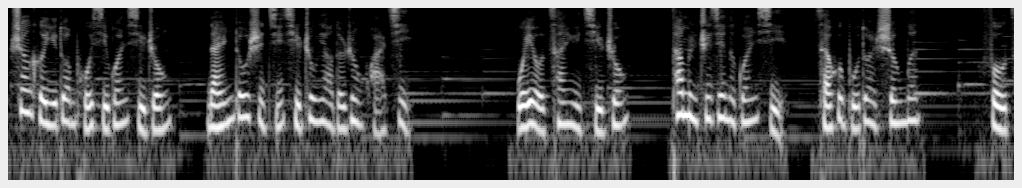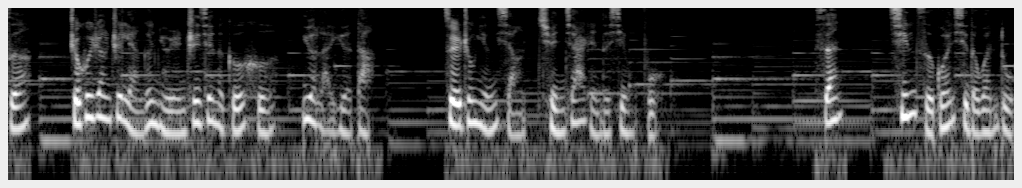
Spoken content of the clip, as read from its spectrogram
任何一段婆媳关系中，男人都是极其重要的润滑剂。唯有参与其中，他们之间的关系才会不断升温，否则只会让这两个女人之间的隔阂越来越大，最终影响全家人的幸福。三，亲子关系的温度。《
